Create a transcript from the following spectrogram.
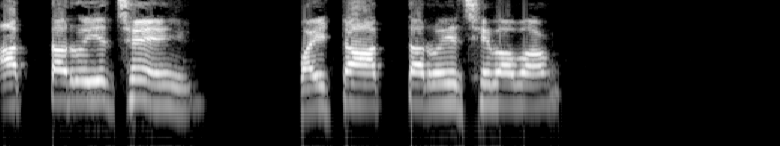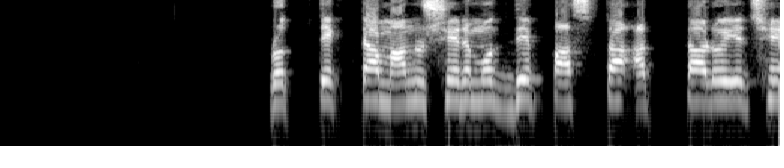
আত্মা রয়েছে। কয়টা আত্মা রয়েছে বাবা? প্রত্যেকটা মানুষের মধ্যে পাঁচটা আত্মা রয়েছে।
